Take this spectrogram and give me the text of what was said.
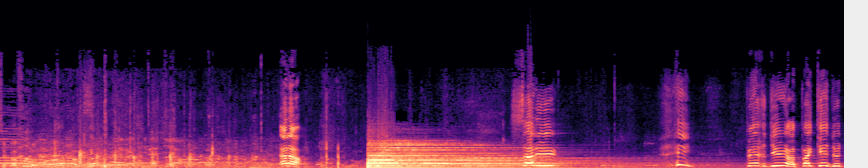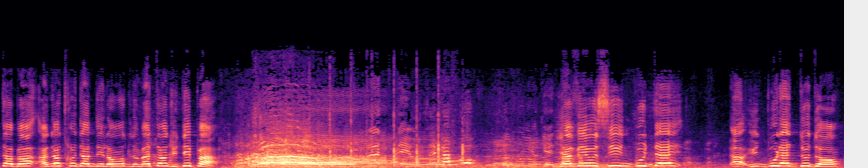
C'est pas faux. Alors. Salut. Perdu un paquet de tabac à Notre-Dame-des-Landes le matin du départ. Il y avait aussi une bouteille. Ah, une boulette dedans.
